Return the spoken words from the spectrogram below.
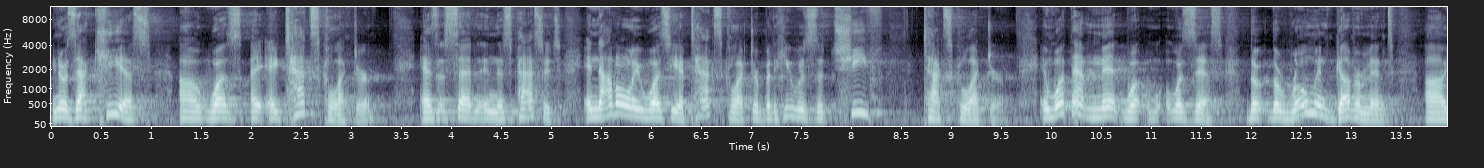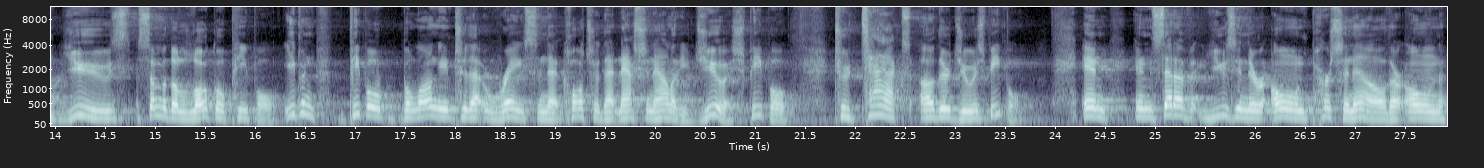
You know, Zacchaeus uh, was a, a tax collector, as it said in this passage. And not only was he a tax collector, but he was the chief tax collector. And what that meant was this the, the Roman government uh, used some of the local people, even people belonging to that race and that culture, that nationality, Jewish people, to tax other Jewish people. And instead of using their own personnel, their own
